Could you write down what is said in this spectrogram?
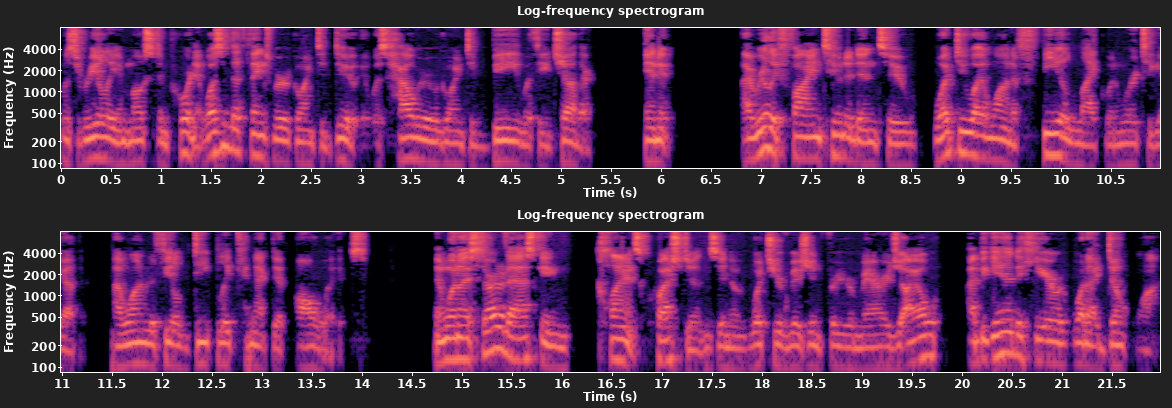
was really most important. It wasn't the things we were going to do; it was how we were going to be with each other. And it, I really fine tuned it into what do I want to feel like when we're together I wanted to feel deeply connected always. And when I started asking clients questions, you know, what's your vision for your marriage? I, I began to hear what I don't want.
